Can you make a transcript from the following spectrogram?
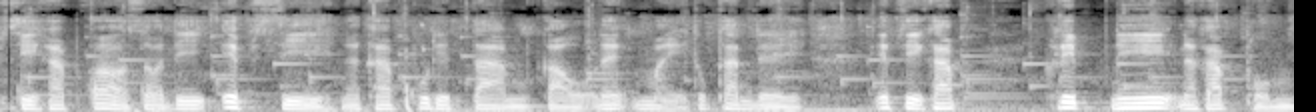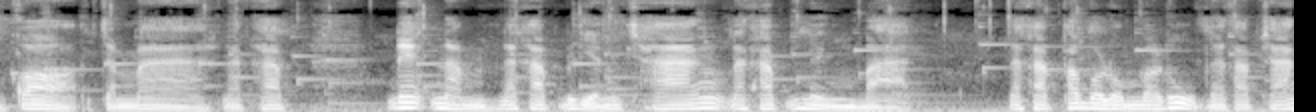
FC ครับก็สวัสดี FC นะครับผู้ติดตามเก่าและใหม่ทุกท่านเลย FC ครับคลิปนี้นะครับผมก็จะมานะครับแนะนำนะครับเหรียญช้างนะครับ1บาทนะครับพระบรมรูปนะครับช้าง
